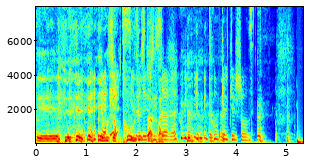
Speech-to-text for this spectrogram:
et, et on se retrouve juste après. oui, trouve quelque chose.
